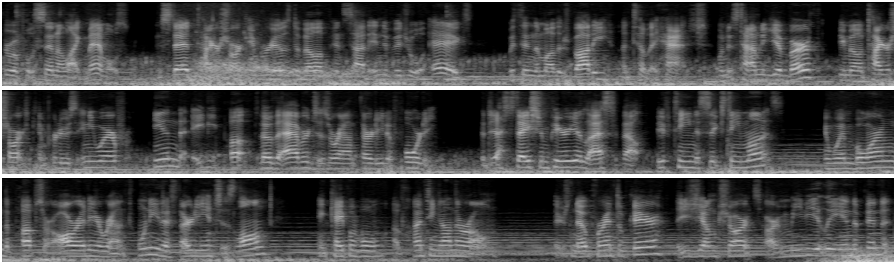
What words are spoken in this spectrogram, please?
through a placenta like mammals. Instead, tiger shark embryos develop inside individual eggs within the mother's body until they hatch. When it's time to give birth, female tiger sharks can produce anywhere from 10 to 80 pups, though the average is around 30 to 40. The gestation period lasts about 15 to 16 months, and when born, the pups are already around 20 to 30 inches long and capable of hunting on their own. There's no parental care, these young sharks are immediately independent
